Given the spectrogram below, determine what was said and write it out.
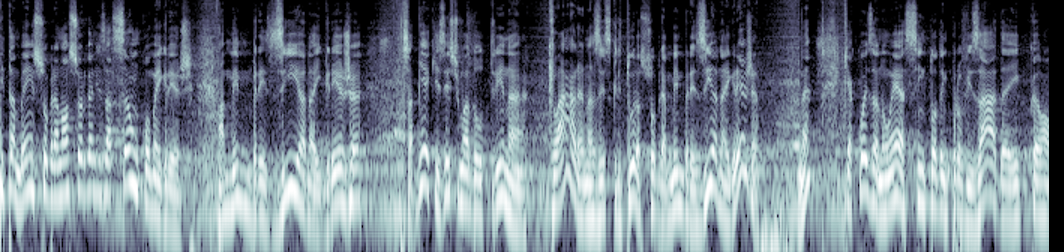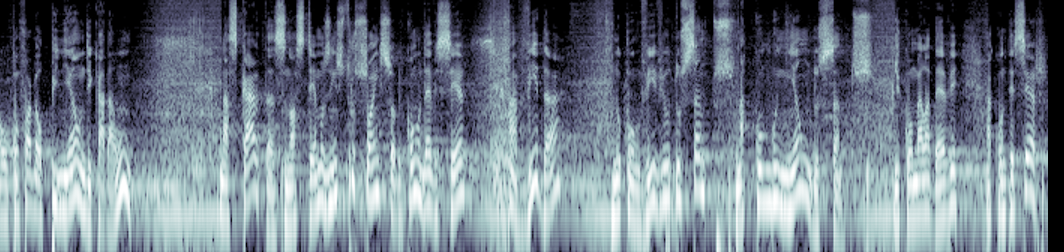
e também sobre a nossa organização como a igreja, a membresia na igreja. Sabia que existe uma doutrina clara nas escrituras sobre a membresia na igreja? Né? que a coisa não é assim toda improvisada e conforme a opinião de cada um. Nas cartas, nós temos instruções sobre como deve ser a vida no convívio dos santos, na comunhão dos santos, de como ela deve acontecer.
